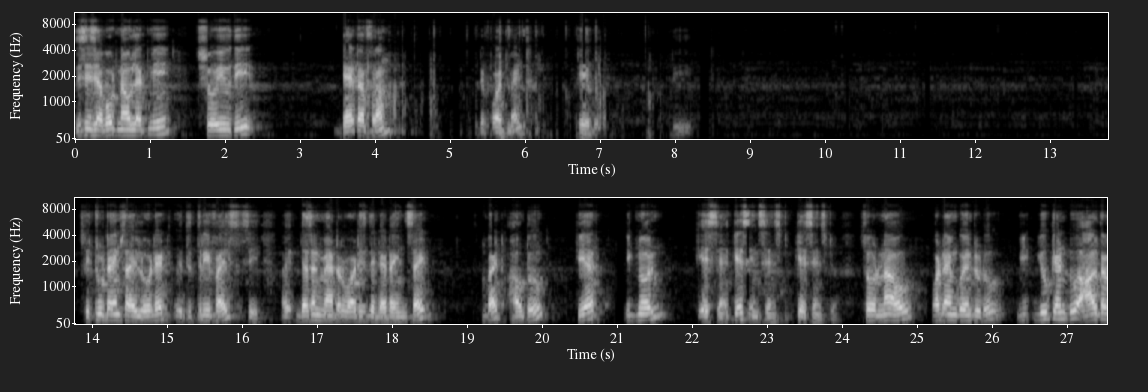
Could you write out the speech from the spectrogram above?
This is about now let me show you the data from department table see two times i loaded with three files. See it doesn't matter what is the data inside but how to here ignoring case case case sensitive so now what i'm going to do you can do alter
